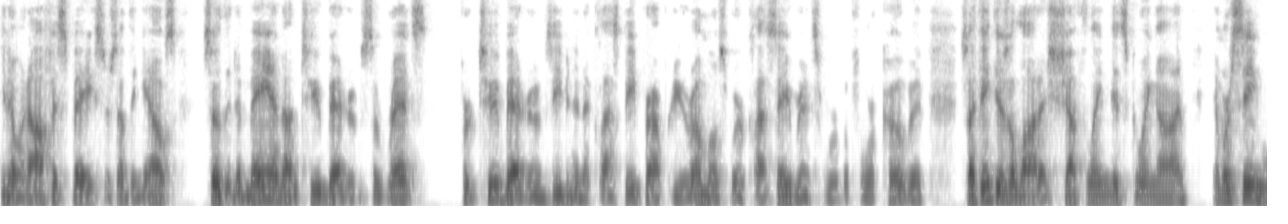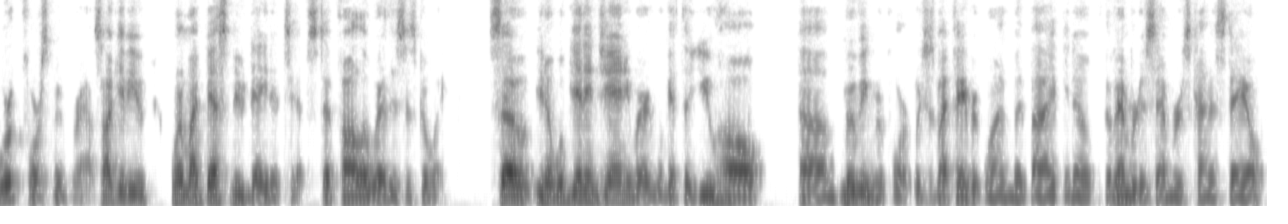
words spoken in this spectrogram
you know an office space or something else. So the demand on two bedrooms, the rents for two bedrooms, even in a Class B property, are almost where Class A rents were before COVID. So I think there's a lot of shuffling that's going on, and we're seeing workforce move around. So I'll give you one of my best new data tips to follow where this is going. So you know we'll get in January, we'll get the U-Haul um, moving report, which is my favorite one, but by you know November, December is kind of stale.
